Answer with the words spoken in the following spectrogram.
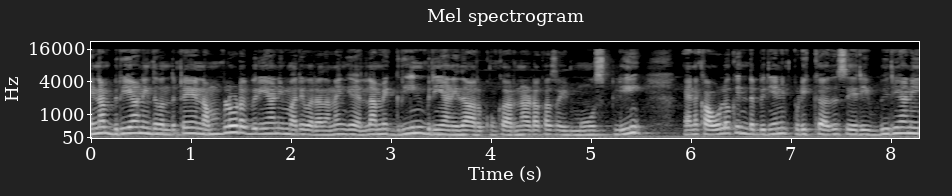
ஏன்னா பிரியாணி இது வந்துட்டு நம்மளோட பிரியாணி மாதிரி வராது. ஆனால் இங்கே எல்லாமே க்ரீன் பிரியாணி தான் இருக்கும். கர்நாடகா சைடு மோஸ்ட்லி எனக்கு அவ்வளோக்கு இந்த பிரியாணி பிடிக்காது. சரி பிரியாணி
